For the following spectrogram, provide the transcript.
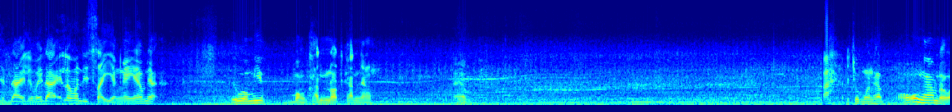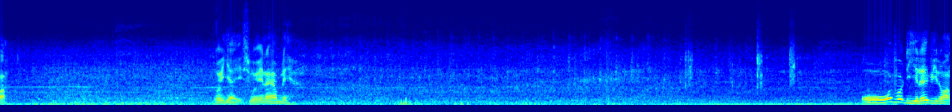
จะได้หรือไม่ได้ แล้วมันจะใส่ยังไงครับเนี่ยคือว่ามีหม่องคันน็อตคันยังนะครับอะไปชมกันครับ โอ้งามเลยวะตัวใหญ่สวยนะครับนี่ อ้ยพอดีเลยพี่น้อง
